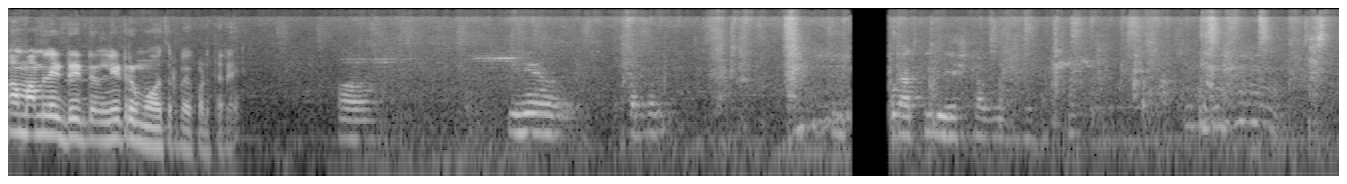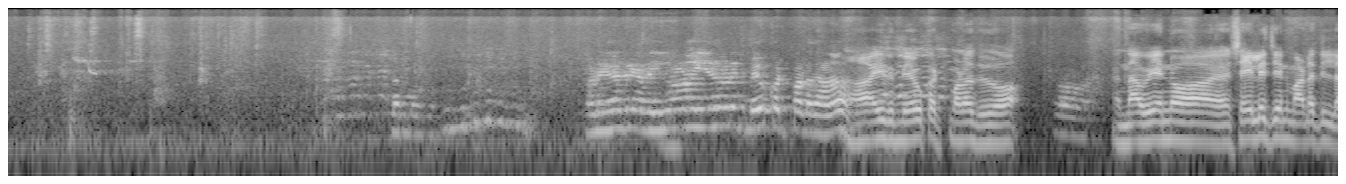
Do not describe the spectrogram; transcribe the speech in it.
ಆ, ಮಾಮೂಲಿ ಲೀಟ್ರ್ ಲೀಟ್ರ್ ಮೂವತ್ತು ರೂಪಾಯಿ ಕೊಡ್ತಾರೆ. ಹಾಂ. ಇನ್ನೇನು ಸ್ವಲ್ಪ ಹಾಕ್ತೀವಿ ಎಷ್ಟಾಗುತ್ತೆ ಅಣ್ಣ ಹೇಳ್ರಿ ಅಣ್ಣ ಇದು ಅಣ್ಣ ಮೇವು ಕಟ್ ಮಾಡೋದಣ್ಣ ಆ, ಇದು ಮೇವು ಕಟ್ ಮಾಡೋದು. ನಾವೇನು ಶೈಲೇಜ್ ಏನು ಮಾಡೋದಿಲ್ಲ.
